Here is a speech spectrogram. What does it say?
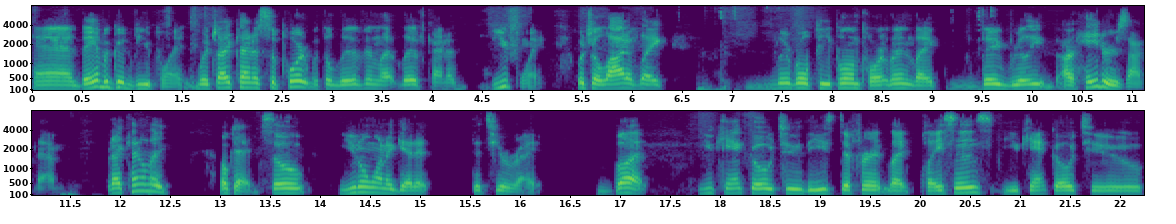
And they have a good viewpoint, which I kind of support with the live and let live kind of viewpoint, which a lot of like liberal people in Portland, like they really are haters on them. But I kind of like, okay, so you don't want to get it, that's your right. But you can't go to these different like places. You can't go to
